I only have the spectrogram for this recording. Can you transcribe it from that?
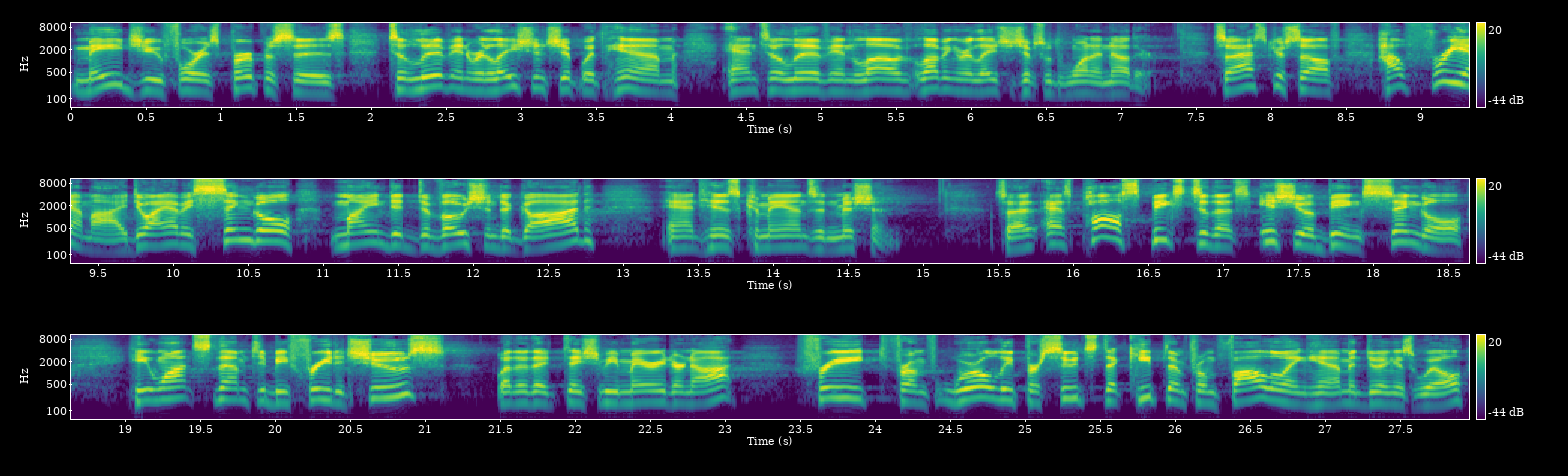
made you for his purposes to live in relationship with him and to live in love loving relationships with one another so ask yourself, how free am I? Do I have a single minded devotion to God and His commands and mission? So, as Paul speaks to this issue of being single, he wants them to be free to choose whether they, they should be married or not, free from worldly pursuits that keep them from following him and doing his will,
